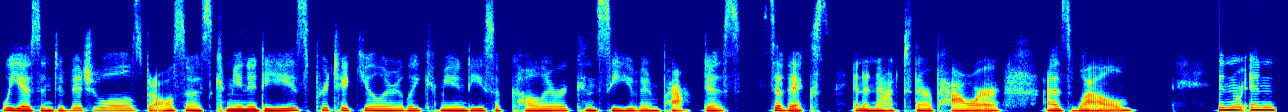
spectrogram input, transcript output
we as individuals, but also as communities, particularly communities of color, conceive and practice civics and enact their power as well. And, and,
